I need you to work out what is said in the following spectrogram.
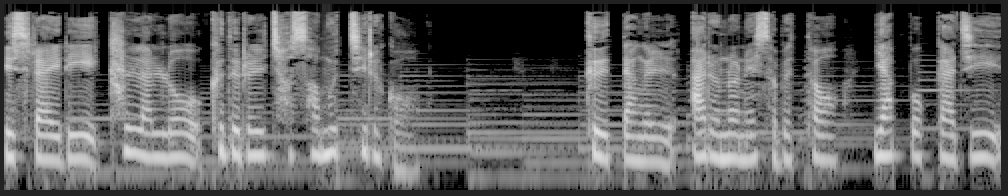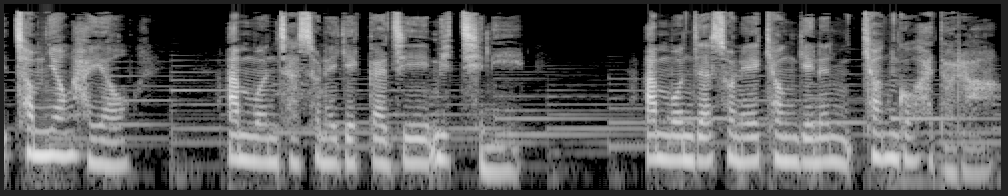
이스라엘이 칼날로 그들을 쳐서 무찌르고 그 땅을 아르논에서부터 야복까지 점령하여 암몬 자손에게까지 미치니 암몬 자손의 경계는 견고하더라.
